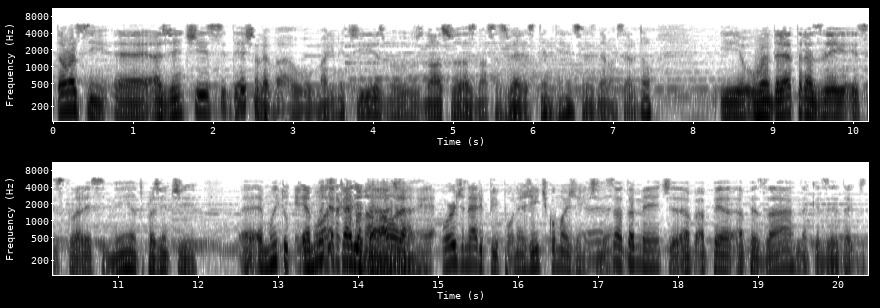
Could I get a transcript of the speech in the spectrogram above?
Então, assim, é, a gente se deixa levar o magnetismo, os nossos, as nossas velhas tendências, né, Marcelo? Então, e o André trazer esse esclarecimento para a gente é, é muito, Ele é muita caridade. Laura né? é ordinary people, né? Gente como a gente, é, né? Exatamente. Apesar, né, quer dizer, de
